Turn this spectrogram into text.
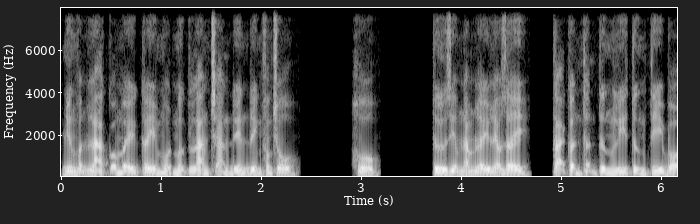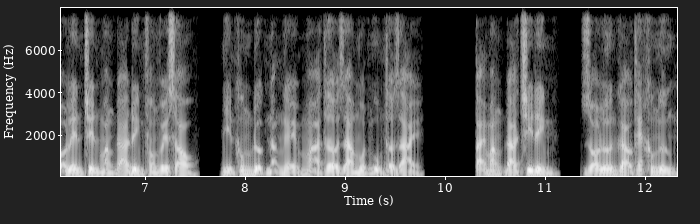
nhưng vẫn là có mấy cây một mực lan tràn đến đỉnh phong chỗ. Hô! Từ diễm nắm lấy leo dây, tại cẩn thận từng ly từng tí bỏ lên trên măng đá đỉnh phong về sau, nhịn không được nặng nề mà thở ra một ngụm thở dài. Tại măng đá chi đỉnh, gió lớn gào thét không ngừng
